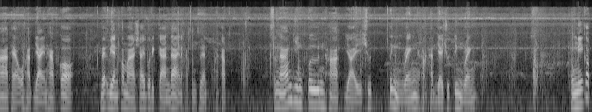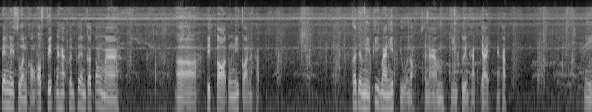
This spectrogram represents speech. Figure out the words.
มาแถวหัดใหญ่นะครับ ก็แวะเวียนเข้ามาใช้บริการได้นะครับเพื่อนๆนะครับ สนามยิงปืนหาดใหญ่ชุดติ้งแรงนะครับหัดใหญ่ชุดติ้งแรงตรงนี้ก็เป็นในส่วนของออฟฟิศนะครับเพื่อนๆก็ต้องมา ติดต่อตรงนี้ก่อนนะครับ ก็จะมีพี่มานิดอยู่เนาะสนามยิงปืนหัดใหญ่นะครับ นี่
